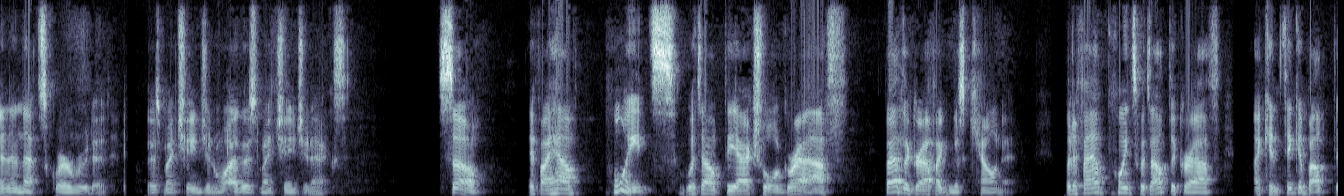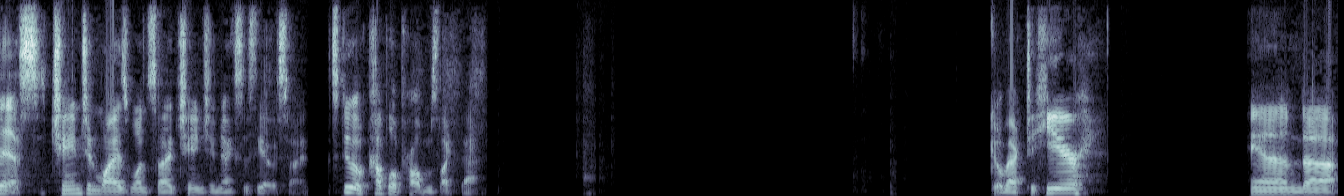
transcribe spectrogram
And then that's square rooted. There's my change in y, there's my change in x. So if I have points without the actual graph, if I have the graph, I can just count it. But if I have points without the graph, I can think about this. Change in y is one side, change in x is the other side. Let's do a couple of problems like that. Go back to here. And uh,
